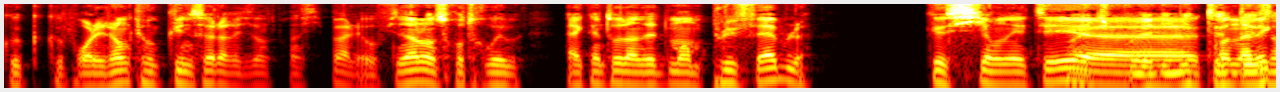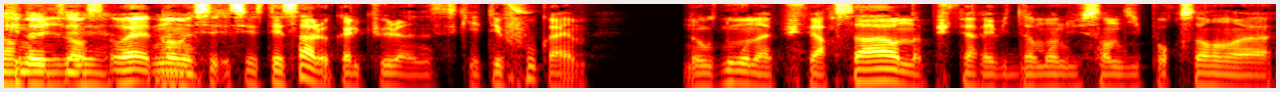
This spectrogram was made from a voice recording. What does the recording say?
que, que pour les gens qui ont qu'une seule résidence principale. Et au final, on se retrouvait avec un taux d'endettement plus faible que si on était Ouais, euh, qu'on avait qu'une résidence. Ouais, non, mais c'était ça le calcul, hein, ce qui était fou quand même. Donc nous, on a pu faire ça, on a pu faire évidemment du 110%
